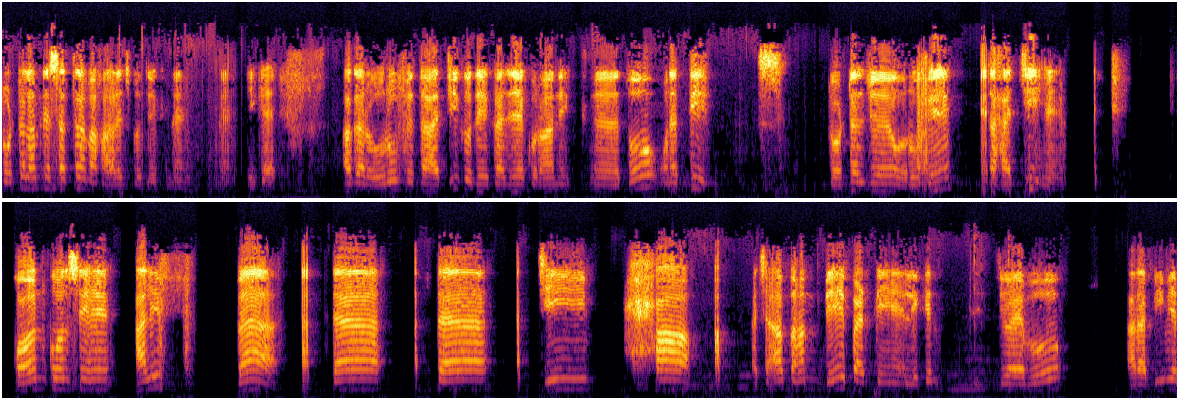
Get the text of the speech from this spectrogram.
ٹوٹل ہم نے سترہ مخارج کو دیکھنا ہے، ٹھیک ہے؟ اگر عروف تاجی کو دیکھا جائے قرآن تو انتیس ٹوٹل جو ہے عروف تحجی ہیں۔ کون کون سے ہیں؟ الف، با، تا تا، جیم ہا اچھا اب ہم بے پڑھتے ہیں، لیکن جو ہے وہ عربی میں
